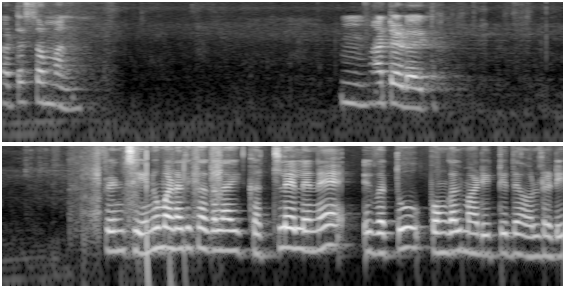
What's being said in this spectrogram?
ಆಟ ಸಾಮಾನು. ಹ್ಞೂ ಆಟ ಆಡೋ, ಆಯ್ತು. ಫ್ರೆಂಡ್ಸ್ ಏನೂ ಮಾಡೋದಕ್ಕಾಗಲ್ಲ. ಈ ಕತ್ಲೆಯಲ್ಲೇ ಇವತ್ತು ಪೊಂಗಲ್ ಮಾಡಿಟ್ಟಿದ್ದೆ ಆಲ್ರೆಡಿ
